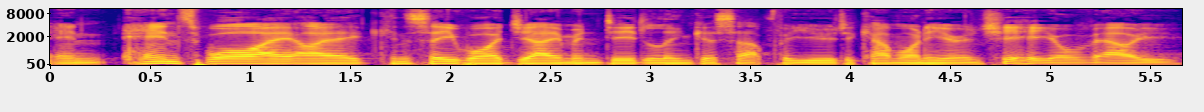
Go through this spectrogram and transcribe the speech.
and hence why I can see why Jamin did link us up for you to come on here and share your value.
